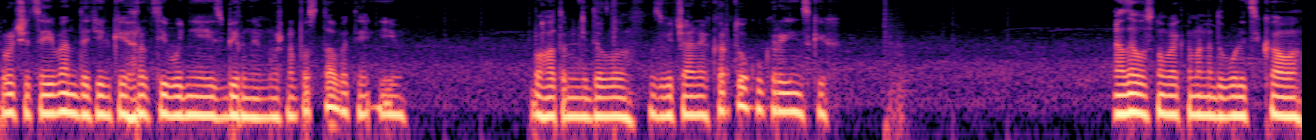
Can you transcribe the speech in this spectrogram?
Коротше, це івент, де тільки гравців однієї збірної можна поставити і багато мені дало звичайних карток українських. Але основа, як на мене, доволі цікава.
